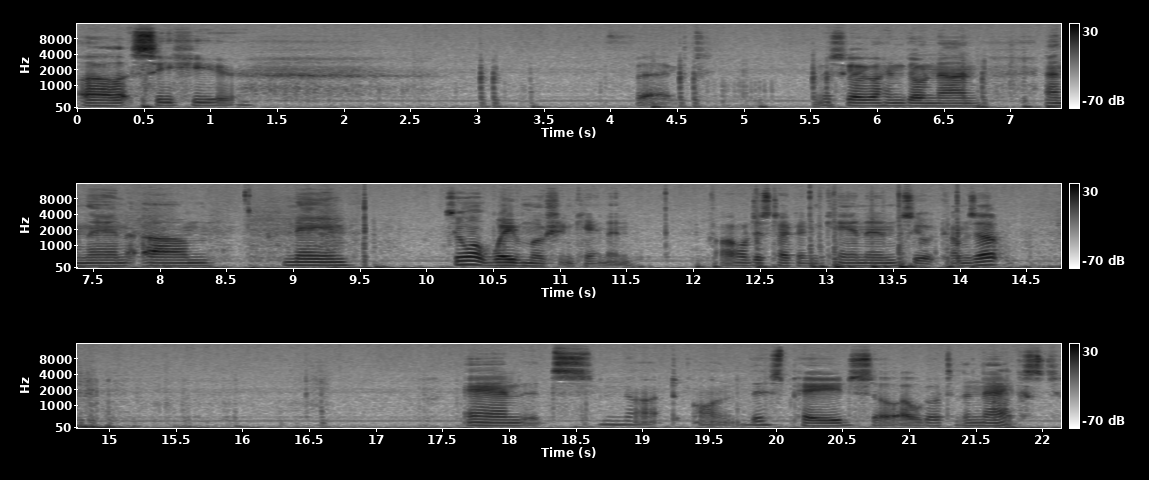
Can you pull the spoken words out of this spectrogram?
uh, let's see here. Effect. I'm just gonna go ahead and go none, and then um, name so we want wave motion cannon. I'll just type in cannon, see what comes up. and it's not on this page so I will go to the next.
